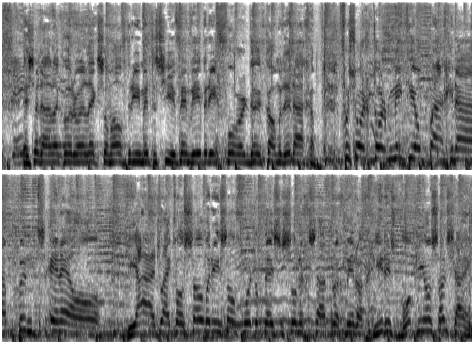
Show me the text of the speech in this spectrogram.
en zo dadelijk horen we Lex om half drie met het CFM weerbericht... voor de komende dagen. Verzorgd door meteopagina.nl. Ja, het lijkt wel zomer in Zandvoort op deze zonnige zaterdagmiddag. Hier is Walking on Sunshine.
